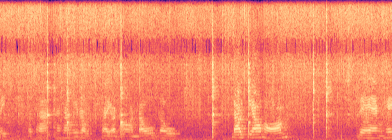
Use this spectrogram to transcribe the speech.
ติดกระทะนะคะนี่เราไฟอ่อนๆเราเราเราเจียวหอม แดงให้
